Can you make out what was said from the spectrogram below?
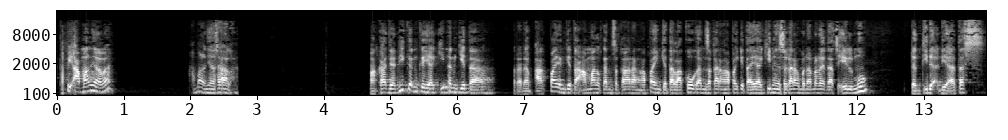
Tapi amalnya apa? Amalnya salah. Maka jadikan keyakinan kita terhadap apa yang kita amalkan sekarang, apa yang kita lakukan sekarang, apa yang kita yakini sekarang benar-benar di atas ilmu dan tidak di atas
